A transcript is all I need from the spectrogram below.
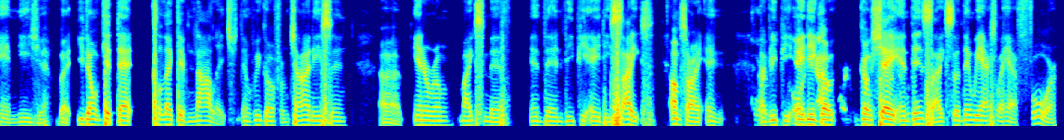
amnesia, but you don't get that collective knowledge. And we go from John Eason, uh, interim Mike Smith, and then VP AD Sykes. I'm sorry, and uh, VP AD Go Gaucher, and then Sykes. So then we actually have four.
